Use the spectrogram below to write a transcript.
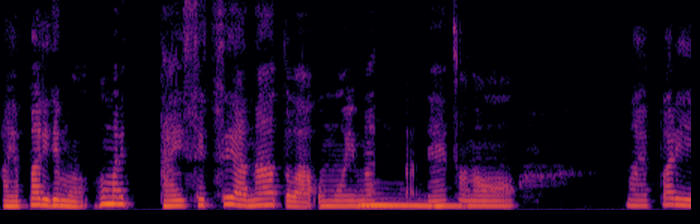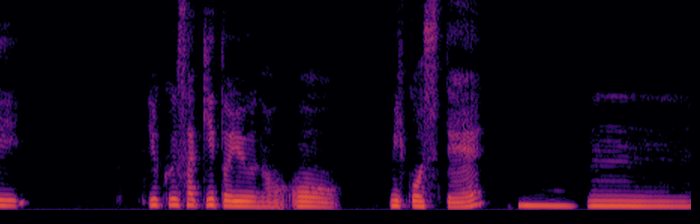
あやっぱりでも、ほんまに大切やなとは思いましたね。うんその、まあやっぱり、行く先というのを見越して、うんん、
